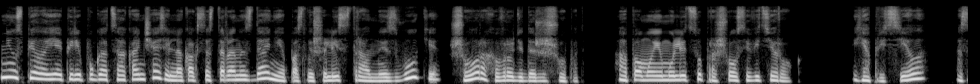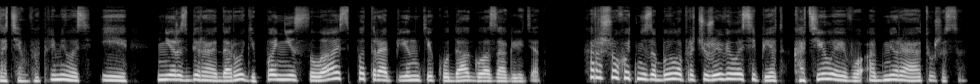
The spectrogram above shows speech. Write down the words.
Не успела я перепугаться окончательно, как со стороны здания послышались странные звуки, шорох, вроде даже шепот, а по моему лицу прошелся ветерок. Я присела, а затем выпрямилась и, не разбирая дороги, понеслась по тропинке, куда глаза глядят. Хорошо, хоть не забыла про чужой велосипед, катила его, обмирая от ужаса.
